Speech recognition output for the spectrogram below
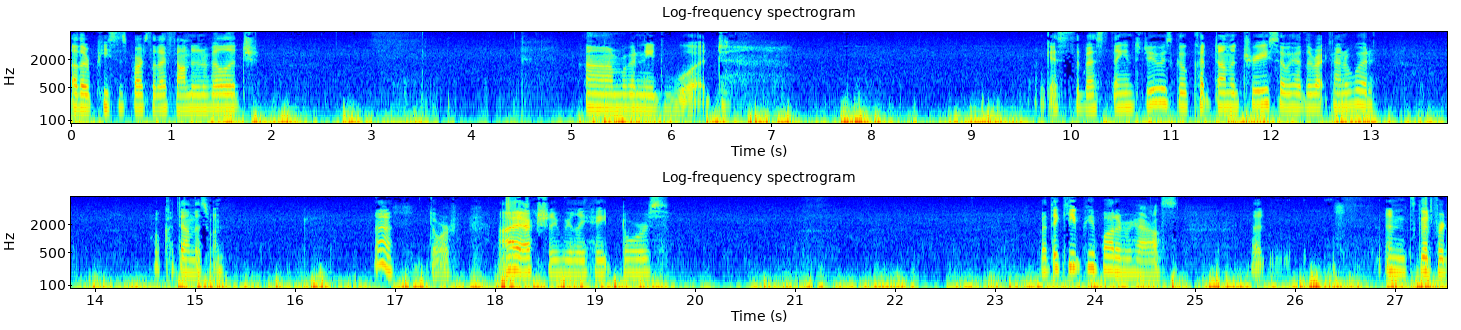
other pieces, parts that I found in a village. Um, we're going to need wood. I guess the best thing to do is go cut down the tree so we have the right kind of wood. We'll cut down this one. Ah, door. I actually really hate doors. But they keep people out of your house. That, and it's good for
